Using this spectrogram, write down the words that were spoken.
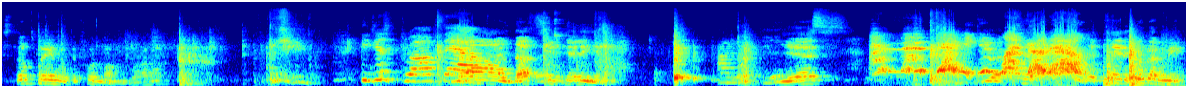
Stop playing with the food, mom. He just dropped out. Yeah, that's you telling him. I'm not doing Yes. I'm not baby. You You're to you're telling- Look at me.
